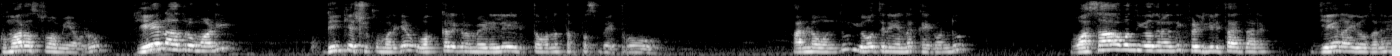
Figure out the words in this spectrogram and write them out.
ಕುಮಾರಸ್ವಾಮಿ ಅವರು ಏನಾದರೂ ಮಾಡಿ ಡಿ ಕೆ ಶಿವಕುಮಾರ್ಗೆ ಒಕ್ಕಲಿಗರ ಮೇಡಲೆ ಹಿಡಿತವನ್ನು ತಪ್ಪಿಸಬೇಕು ಅನ್ನೋ ಒಂದು ಯೋಜನೆಯನ್ನ ಕೈಗೊಂಡು ಹೊಸ ಒಂದು ಯೋಜನೆಯೊಂದಿಗೆ ಫೀಲ್ಡ್ ಇಳಿತಾ ಇದ್ದಾರೆ. ಏನ ಯೋಜನೆ.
